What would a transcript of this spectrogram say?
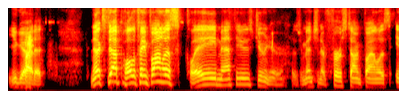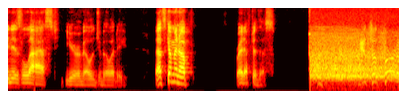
You got Bye. it. Next up, Hall of Fame finalist Clay Matthews Jr. As we mentioned, a first-time finalist in his last year of eligibility. That's coming up right after this. It's a third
